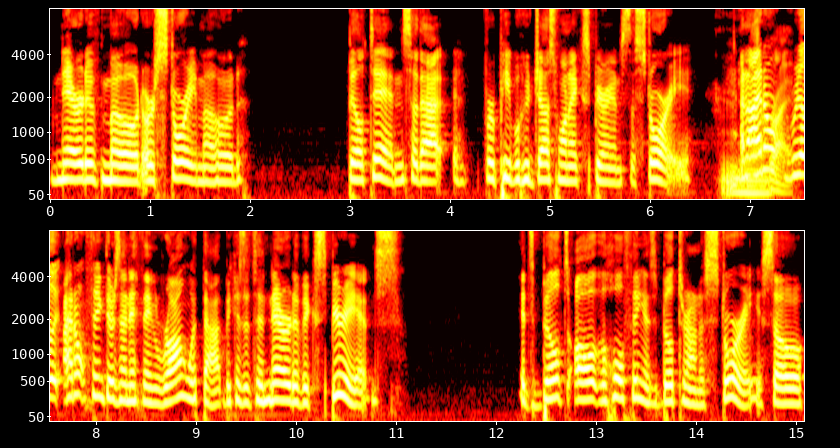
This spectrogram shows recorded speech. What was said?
narrative mode or story mode built in so that for people who just want to experience the story. and I don't Right. really I don't think there's anything wrong with that because it's a narrative experience. It's built all the whole thing is built around a story. So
